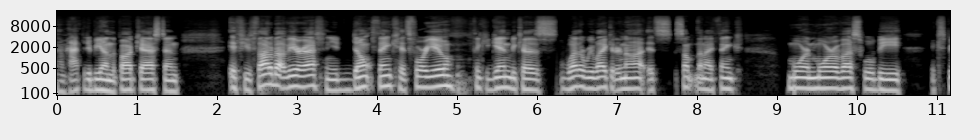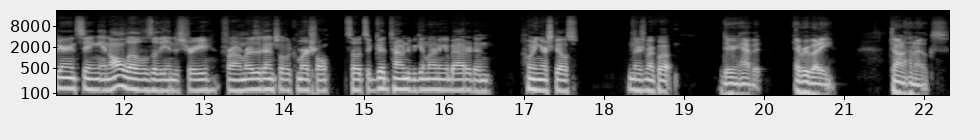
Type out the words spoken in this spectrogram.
I'm happy to be on the podcast. And if you've thought about VRF and you don't think it's for you, think again because whether we like it or not, it's something I think more and more of us will be experiencing in all levels of the industry from residential to commercial. So it's a good time to begin learning about it and honing your skills. And there's my quote. There you have it. Everybody, Jonathan Oaks,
